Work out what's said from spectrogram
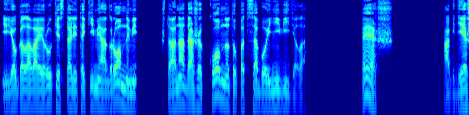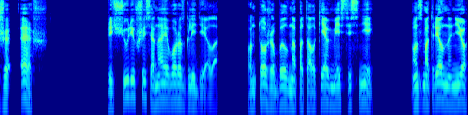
Ее голова и руки стали такими огромными, что она даже комнату под собой не видела. Эш! А где же Эш? Прищурившись, она его разглядела. Он тоже был на потолке вместе с ней. Он смотрел на нее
